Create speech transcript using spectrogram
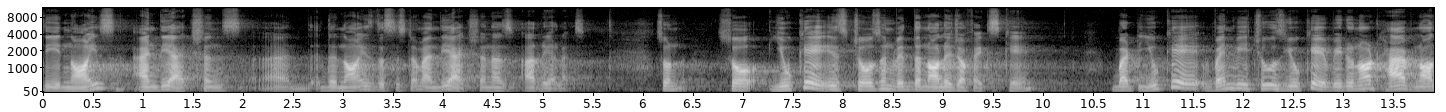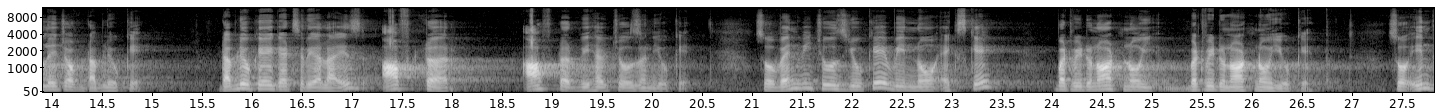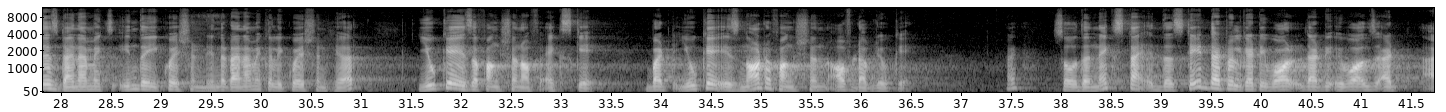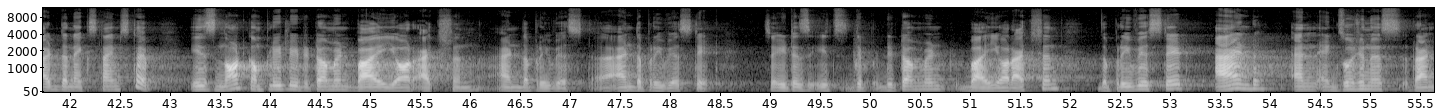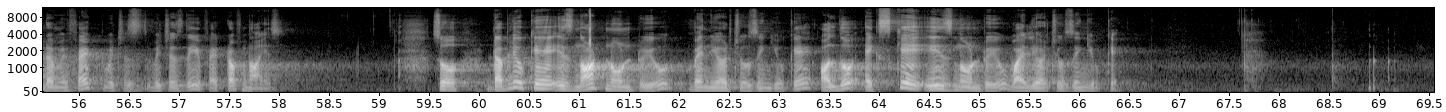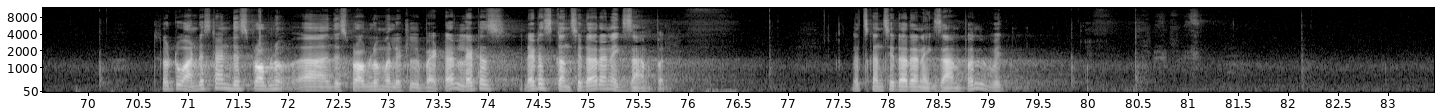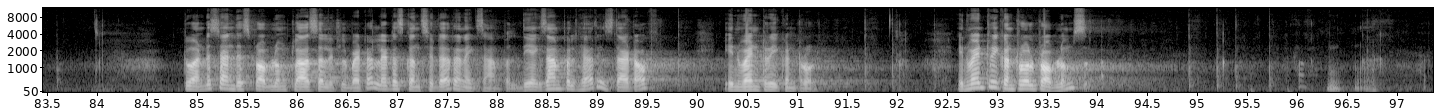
the noise and the actions uh, the noise the system and the action as are realized. So, so UK is chosen with the knowledge of xk but UK when we choose UK we do not have knowledge of WK. WK gets realized after after we have chosen UK. So, when we choose UK we know xk but we do not know but we do not know UK. So, in this dynamics in the equation in the dynamical equation here UK is a function of xk but UK is not a function of Wk. So, the next time the state that will get evolved that evolves at, at the next time step is not completely determined by your action and the previous uh, and the previous state. So, it is it is de determined by your action the previous state and an exogenous random effect which is which is the effect of noise. So, Wk is not known to you when you are choosing Uk although Xk is known to you while you are choosing Uk. So, to understand this problem uh, this problem a little better let us let us consider an example. Let us consider an example To understand this problem class a little better let us consider an example. The example here is that of inventory control. Inventory control problems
